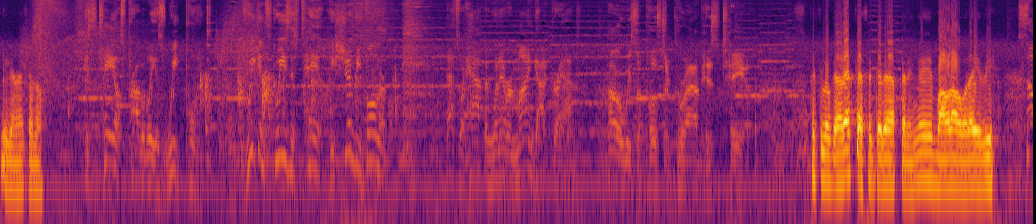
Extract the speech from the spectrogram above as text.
ठीक है ना चलो His tail's probably his weak point. If we can squeeze his tail, he should be vulnerable. That's what happened whenever mine got grabbed. How are we supposed to grab his tail? पिछलो कह रहा है कैसे करे आप करेंगे ये बावड़ा हो रहा है ये भी So,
